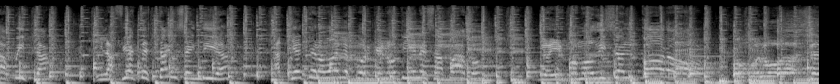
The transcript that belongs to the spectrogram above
la pista y la fiesta está encendida. Aquí el que no baile porque no tiene zapatos. Y oye, como dice el coro, ¿cómo lo hace?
